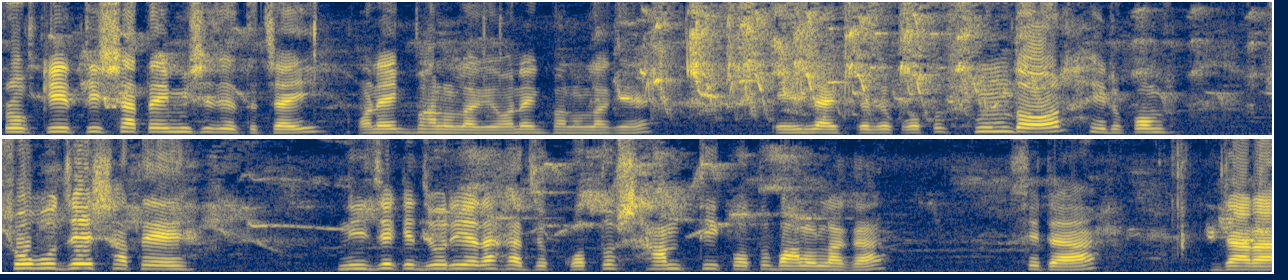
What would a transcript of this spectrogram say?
প্রকৃতির সাথে মিশে যেতে চাই। অনেক ভালো লাগে, অনেক ভালো লাগে। এই লাইফটা যে কত সুন্দর, এরকম সবুজের সাথে নিজেকে জড়িয়ে রাখা, যে কত শান্তি, কত ভালো লাগা, সেটা যারা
